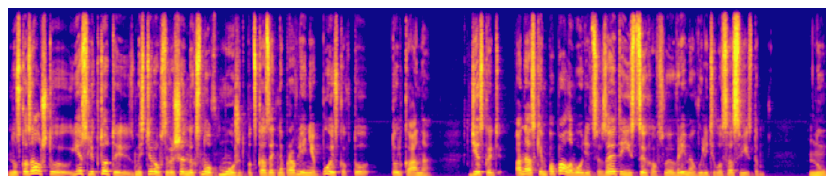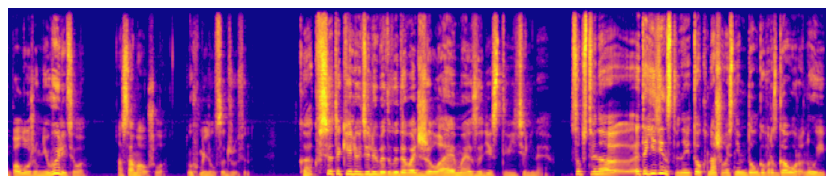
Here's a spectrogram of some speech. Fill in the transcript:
но сказал, что если кто-то из мастеров совершенных снов может подсказать направление поисков, то только она. Дескать, она с кем попала водится, за это и из цеха в свое время вылетела со свистом. «Ну, положим, не вылетела, а сама ушла», — ухмыльнулся Джуфин. «Как все-таки люди любят выдавать желаемое за действительное». Собственно, это единственный итог нашего с ним долгого разговора. Ну и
